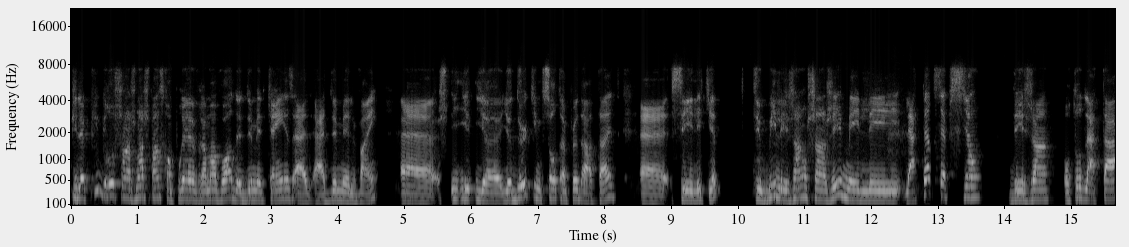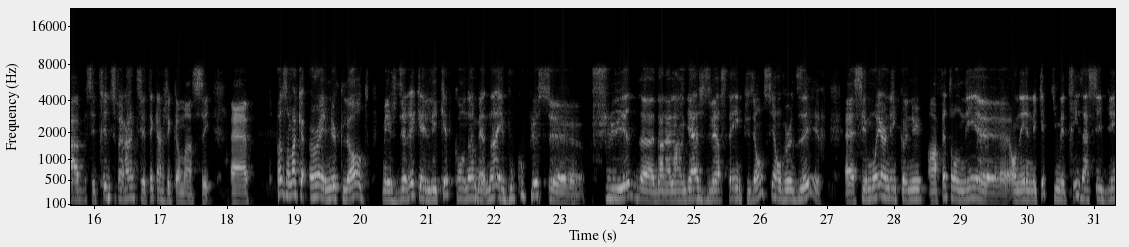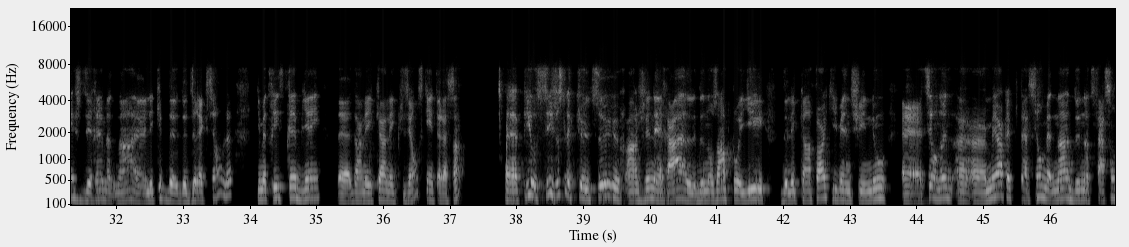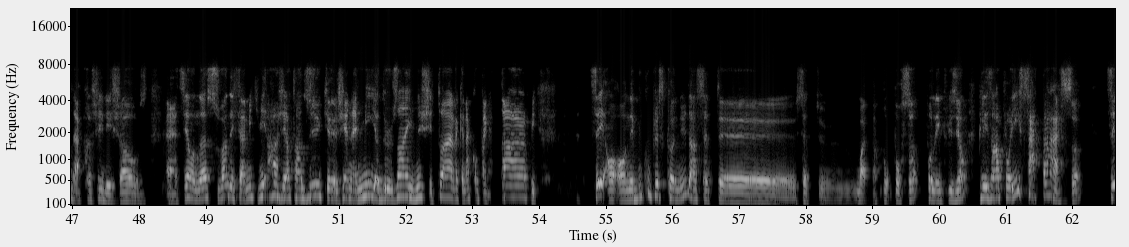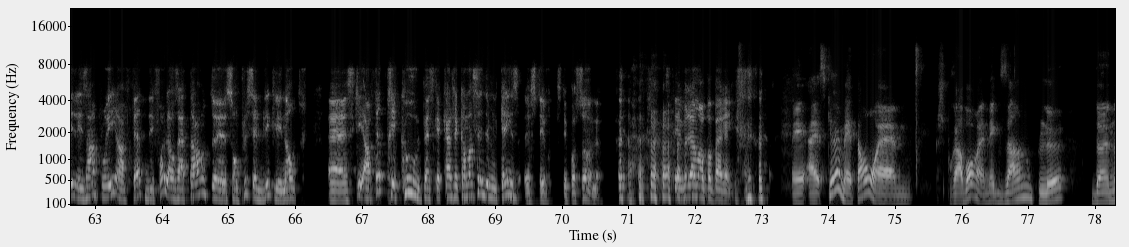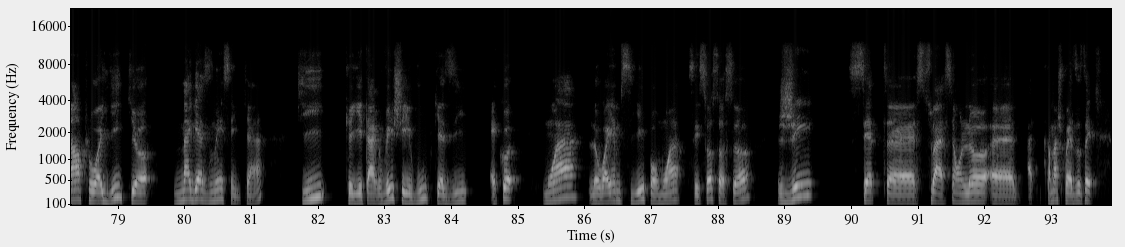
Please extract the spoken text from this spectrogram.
puis le plus gros changement, je pense qu'on pourrait vraiment voir de 2015 à, 2020, il, y a, deux qui me sautent un peu dans la tête. c'est l'équipe. Oui, les gens ont changé, mais les, la perception des gens autour de la table, c'est très différent que c'était quand j'ai commencé pas seulement qu'un est mieux que l'autre, mais je dirais que l'équipe qu'on a maintenant est beaucoup plus euh, fluide euh, dans le langage diversité et inclusion, si on veut dire. Euh, c'est moins un inconnu. En fait, on est, on est une équipe qui maîtrise assez bien, je dirais maintenant, l'équipe de, de, direction, là, qui maîtrise très bien dans les camps l'inclusion, ce qui est intéressant. Euh, puis aussi, juste la culture en général de nos employés, de les campeurs qui viennent chez nous. Euh, on a une, meilleure réputation maintenant de notre façon d'approcher les choses. Euh, on a souvent des familles qui disent Ah, j'ai entendu que j'ai un ami il y a deux ans, il est venu chez toi avec un accompagnateur. Puis, on, on, est beaucoup plus connus dans cette, cette pour, pour, ça, pour l'inclusion. Puis les employés s'attendent à ça. les employés, en fait, des fois, leurs attentes sont plus élevées que les nôtres. Euh, ce qui est en fait très cool parce que quand j'ai commencé en 2015, euh, c'était pas ça. là. c'était vraiment pas pareil. est-ce que, mettons, euh, je pourrais avoir un exemple d'un employé qui a magasiné ses camps, puis qu'il est arrivé chez vous, puis qui a dit Écoute, moi, le YMCA, pour moi, c'est ça, ça, ça. J'ai cette situation-là, comment je pourrais dire,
